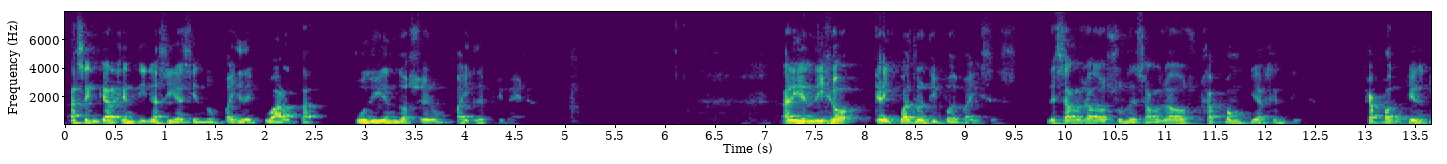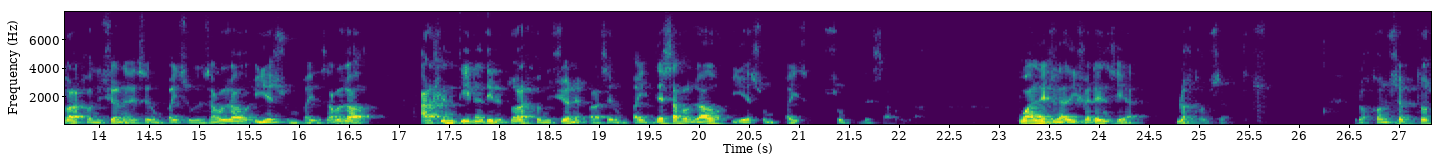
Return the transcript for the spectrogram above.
hacen que Argentina siga siendo un país de cuarta, pudiendo ser un país de primera. Alguien dijo que hay cuatro tipos de países, desarrollados, subdesarrollados, Japón y Argentina. Japón tiene todas las condiciones de ser un país subdesarrollado y es un país desarrollado. Argentina tiene todas las condiciones para ser un país desarrollado y es un país subdesarrollado. ¿Cuál es la diferencia? Los conceptos. Los conceptos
